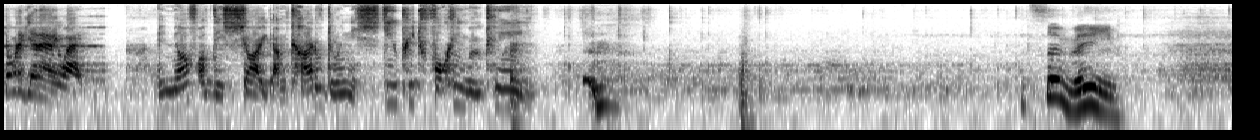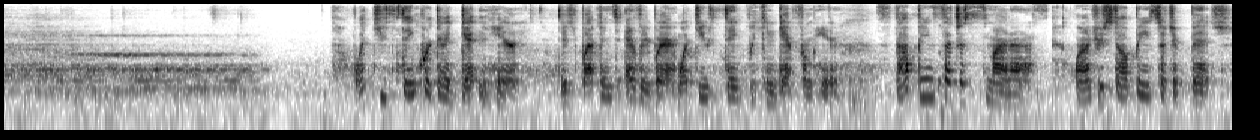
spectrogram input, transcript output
Do it again anyway. Enough of this shite. I'm tired of doing this stupid fucking routine. It's so mean. What do you think we're gonna get in here? There's weapons everywhere. What do you think we can get from here? Stop being such a smartass. Why don't you stop being such a bitch?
